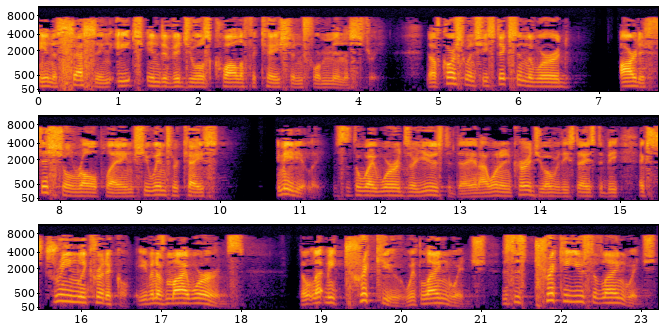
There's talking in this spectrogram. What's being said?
in assessing each individual's qualification for ministry. Now, of course, when she sticks in the word artificial role playing, she wins her case immediately. This is the way words are used today, and I want to encourage you over these days to be extremely critical, even of my words. Don't let me trick you with language. This is tricky use of language.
